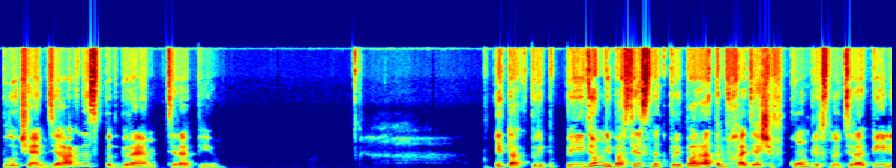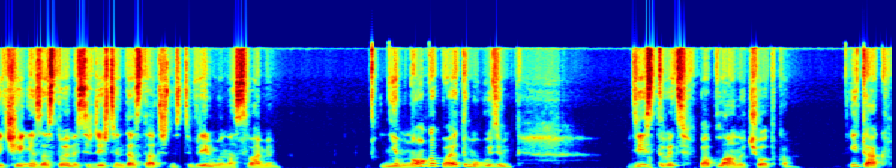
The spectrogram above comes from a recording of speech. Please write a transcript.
получаем диагноз, подбираем терапию. Итак, перейдем непосредственно к препаратам, входящим в комплексную терапию лечения застойной сердечной недостаточности. Время у нас с вами немного, поэтому будем действовать по плану четко. Итак,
